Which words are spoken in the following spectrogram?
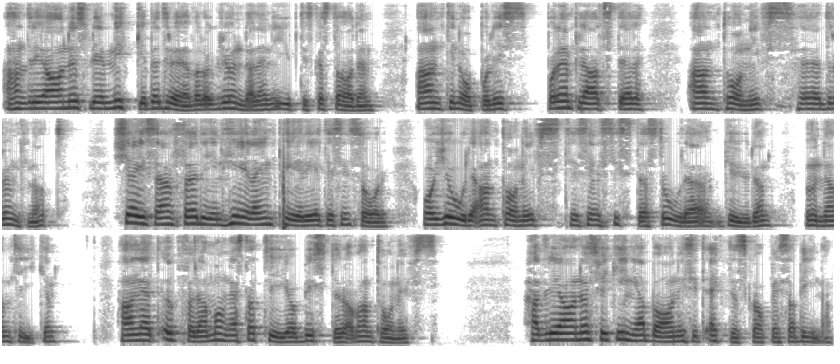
Andrianus blev mycket bedrövad och grundade den egyptiska staden Antinopolis på den plats där Antonifs eh, drunknat. Kejsaren förde in hela imperiet i sin sorg och gjorde Antonivs till sin sista stora guden under antiken. Han lät uppföra många statyer och byster av Antonivs. Hadrianus fick inga barn i sitt äktenskap med Sabina.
